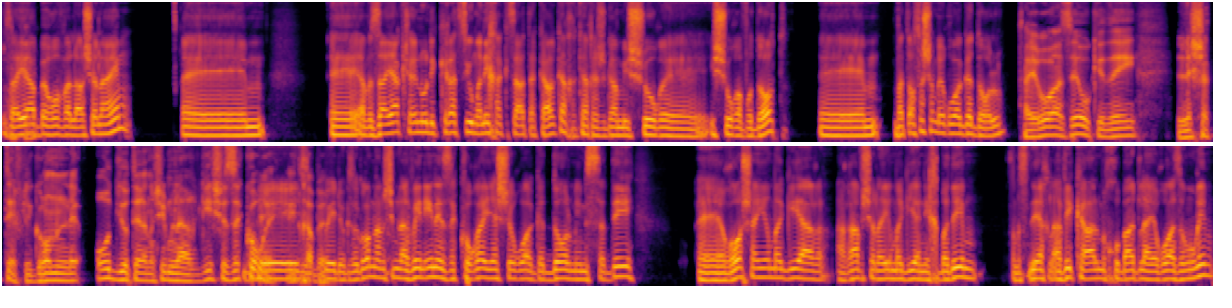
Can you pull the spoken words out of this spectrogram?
זה אוקיי. היה בהובלה שלהם. אמ, אה, אבל זה היה כשהיינו לקראת סיום הליך הקצאת הקרקע, אחר כך יש גם אישור, אה, אישור עבודות. אמ, ואתה עושה שם אירוע גדול. האירוע הזה הוא כדי לשתף, לגרום לעוד יותר אנשים להרגיש שזה קורה, בדיוק, להתחבר. בדיוק, זה גורם לאנשים להבין, הנה זה קורה, יש אירוע גדול, ממסדי, אה, ראש העיר מגיע, הרב של העיר מגיע, נכבדים, אתה מצליח להביא קהל מכובד לאירוע הזה, אומרים,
